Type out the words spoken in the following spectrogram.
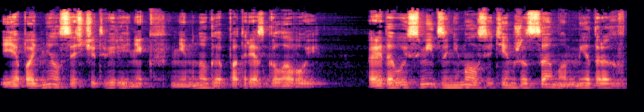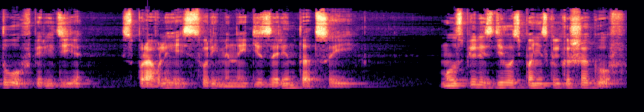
Я поднялся с четверенек, немного потряс головой. Рядовой Смит занимался тем же самым метрах в двух впереди, справляясь с временной дезориентацией. Мы успели сделать по несколько шагов,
